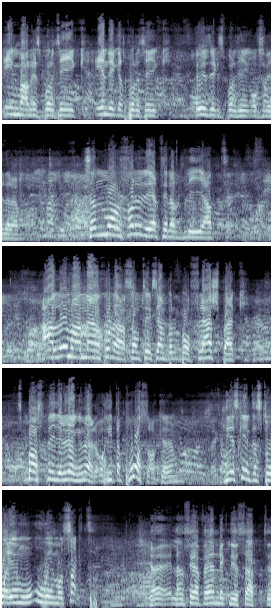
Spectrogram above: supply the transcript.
invandringspolitik, inrikespolitik, utrikespolitik och så vidare. Sen morfade det till att bli att alla de här människorna som till exempel på Flashback bara sprider lögner och hittar på saker. Det ska inte stå oemotsagt. Jag lanserade för Henrik nyss att eh,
